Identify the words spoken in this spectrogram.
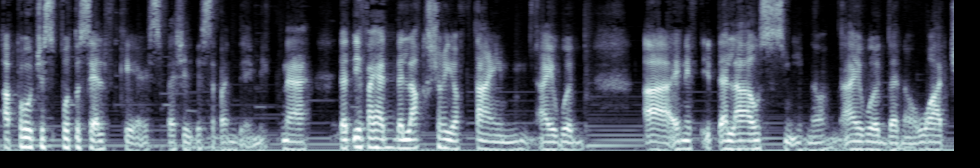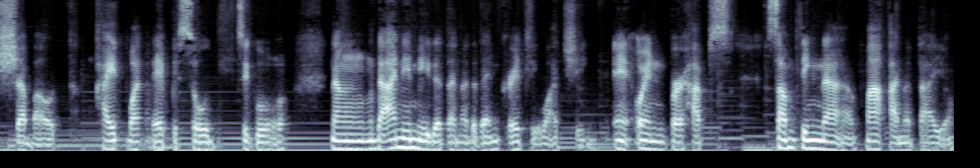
approaches po to self-care especially sa pandemic na that if I had the luxury of time I would uh, and if it allows me, no, I would ano, watch about kahit one episode siguro ng the anime that, ano, that I'm currently watching. Eh, or and perhaps something na makakano tayo.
